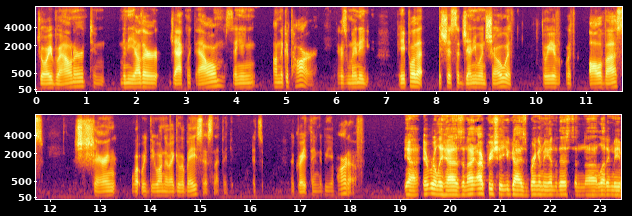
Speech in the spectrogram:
Joey Browner to many other Jack McDowell singing on the guitar. There's many people that it's just a genuine show with three of with all of us sharing what we do on a regular basis, and I think it's a great thing to be a part of. Yeah, it really has, and I, I appreciate you guys bringing me into this and uh, letting me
